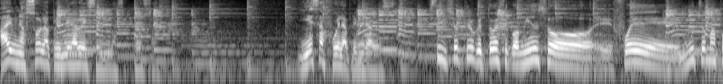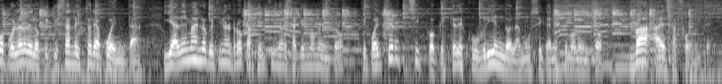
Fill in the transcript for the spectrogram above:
Hay una sola primera vez en las cosas. Y esa fue la primera vez. Sí, yo creo que todo ese comienzo eh, fue mucho más popular de lo que quizás la historia cuenta. Y además lo que tiene el rock argentino desde aquel momento, que cualquier chico que esté descubriendo la música en este momento va a esa fuente.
